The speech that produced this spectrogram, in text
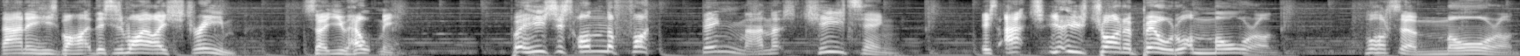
Danny, he's behind. This is why I stream. So you help me. But he's just on the fuck thing, man. That's cheating. It's actually... He's trying to build. What a moron. What a moron.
